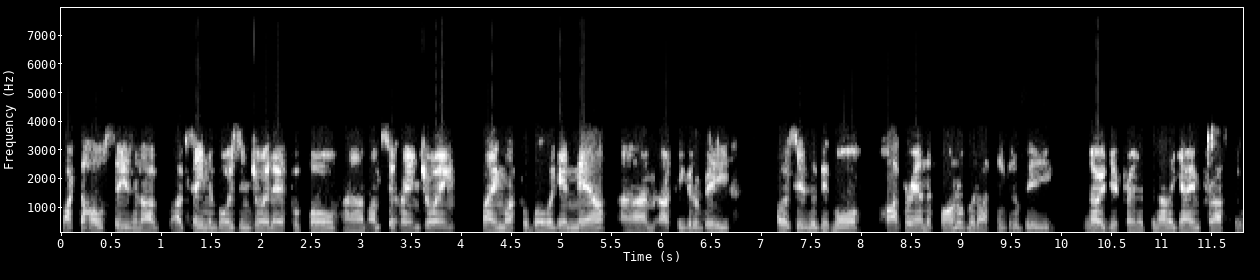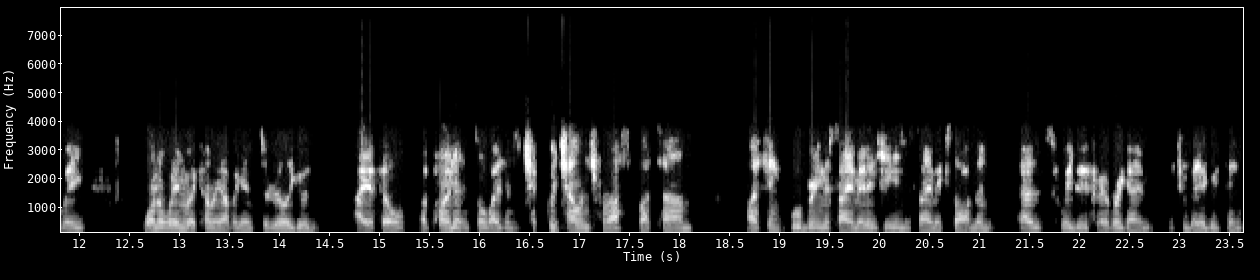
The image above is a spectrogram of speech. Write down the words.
like the whole season, I've I've seen the boys enjoy their football. Um, I'm certainly enjoying playing my football again now. Um, I think it'll be obviously there's a bit more hype around the final, but I think it'll be no different. It's another game for us that we want to win. We're coming up against a really good AFL opponent. It's always a good challenge for us, but um, I think we'll bring the same energy and the same excitement as we do for every game, which will be a good thing.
